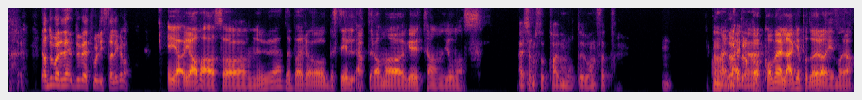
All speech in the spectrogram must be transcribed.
Ja, du, bare, du vet hvor lista ligger, da. Ja, ja da, altså. Nå er det bare å bestille et eller annet gøy til han Jonas. jeg kommer til å ta imot det uansett. Kommer jeg og legger på døra i morgen.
